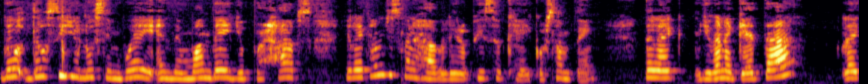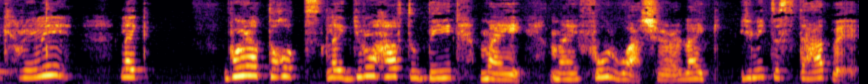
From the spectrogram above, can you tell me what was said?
they'll, they'll see you losing weight, and then one day you perhaps, you're like, I'm just gonna have a little piece of cake or something. They're like, you're gonna get that? Like, really? Like, we're adults like you don't have to be my my food washer. Like you need to stop it.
